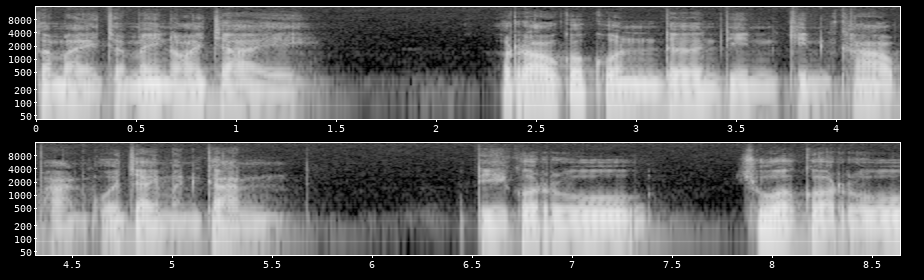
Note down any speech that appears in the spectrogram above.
ทำไมจะไม่น้อยใจ เราก็คนเดินดินกินข้าวผ่านหัวใจเหมือนกัน ดีก็รู้ ชั่วก็รู้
